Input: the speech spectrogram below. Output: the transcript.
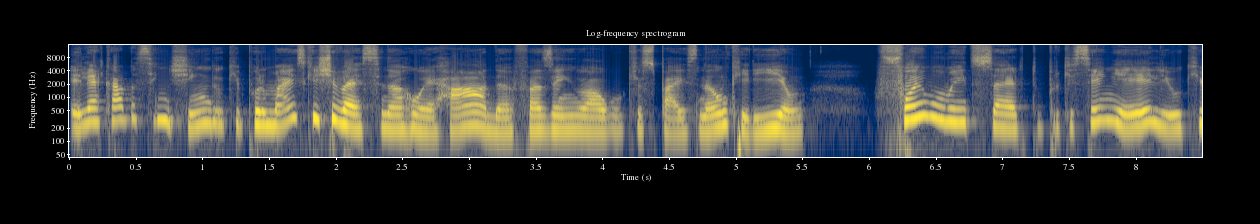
ele acaba sentindo que, por mais que estivesse na rua errada, fazendo algo que os pais não queriam, foi o momento certo, porque sem ele, o que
